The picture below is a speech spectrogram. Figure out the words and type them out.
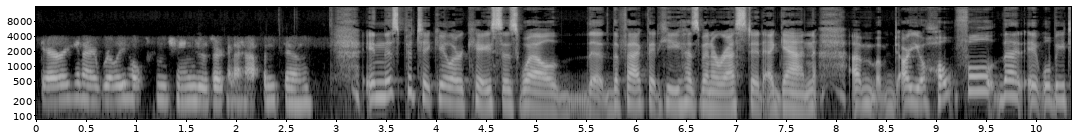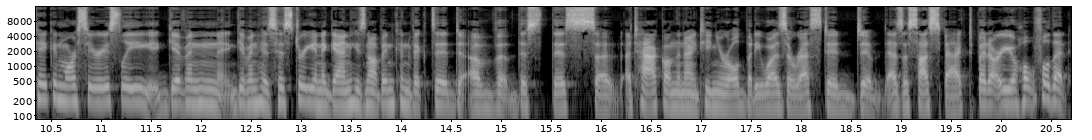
scary and I really hope some changes are going to happen soon. In this particular case as well, the the fact that he has been arrested again, um, are you hopeful that it will be taken more seriously given given his history and again he's not been convicted of this this uh, attack on the 19-year-old but he was arrested uh, as a suspect, but are you hopeful that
